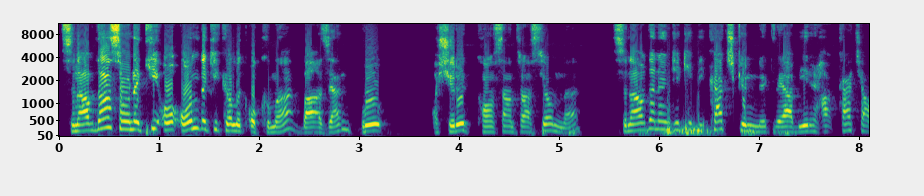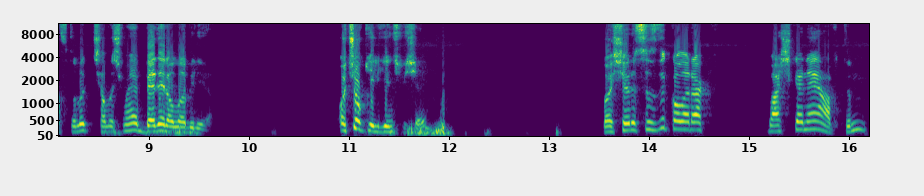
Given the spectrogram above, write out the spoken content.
sınavdan sonraki o 10 dakikalık okuma bazen bu aşırı konsantrasyonla sınavdan önceki birkaç günlük veya birkaç haftalık çalışmaya bedel olabiliyor. O çok ilginç bir şey. Başarısızlık olarak başka ne yaptım?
